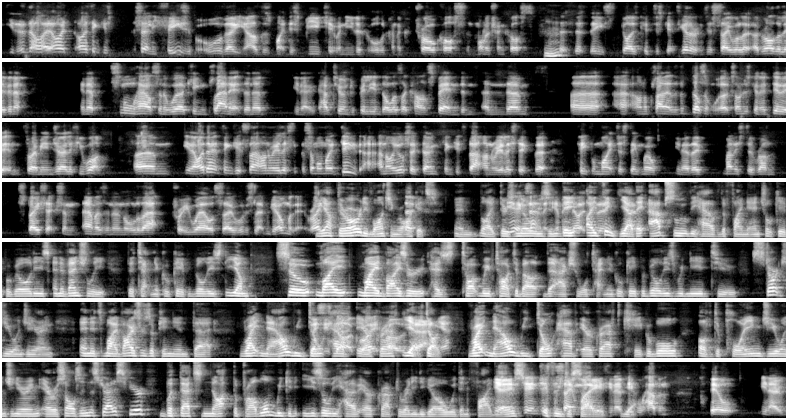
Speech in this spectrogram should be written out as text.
you know, I, I, I think it's certainly feasible, although you know, others might dispute it when you look at all the kind of control costs and monitoring costs. Mm-hmm. That, that, these guys could just get together and just say, "Well, I'd rather live in a in a small house on a working planet than a you know have two hundred billion dollars I can't spend and and um, uh, on a planet that doesn't work. So I'm just going to do it and throw me in jail if you want." Um, you know, I don't think it's that unrealistic that someone won't do that, and I also don't think it's that unrealistic that people might just think, well, you know, they've managed to run SpaceX and Amazon and all of that pretty well, so we'll just let them get on with it, right? Yeah, they're already launching rockets, and like, there's yeah, no exactly. reason. I, mean, they, no, I think, yeah, they absolutely have the financial capabilities and eventually the technical capabilities. The um, So my my advisor has talked. We've talked about the actual technical capabilities we need to start geoengineering, and it's my advisor's opinion that right now we don't have Doug, aircraft. Right? yeah, Doug. Doug. Right now we don't have aircraft capable of deploying geoengineering aerosols in the stratosphere, but that's not the problem. We could easily have aircraft ready to go within five yeah, years in if just we the same decided. way you know yeah. people haven't built you know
